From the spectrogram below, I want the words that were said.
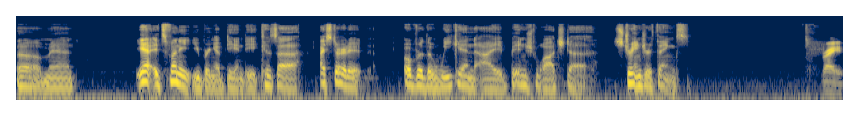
Oh man, yeah, it's funny you bring up D and D because uh, I started over the weekend. I binge watched uh, Stranger Things. right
